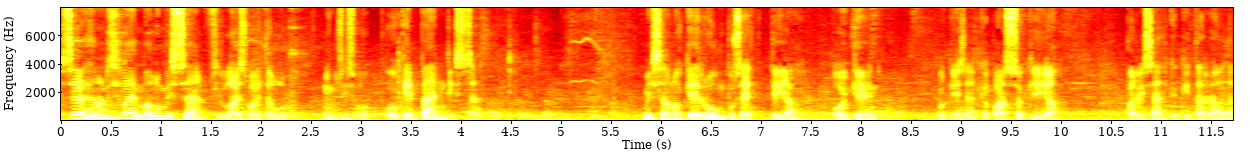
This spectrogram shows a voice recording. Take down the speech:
sehän oli sillä en mä ollut missään sillä soitellut niin siis oikein bändissä. Missä on oikein rumpusetti ja oikein, oikein sähköpassokin ja pari sähkökitaraa. Ja...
